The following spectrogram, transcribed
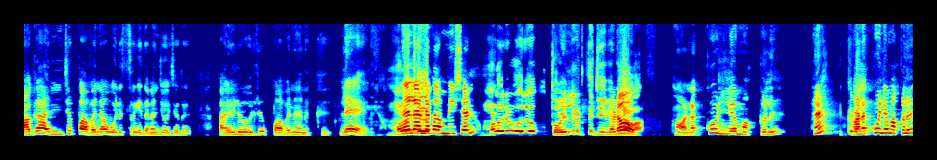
ആകെ അഞ്ച് പവന ഒരു സ്ത്രീധനം ചോദിച്ചത്. അതിൽ ഒരു പവൻ എനക്ക് ല്ലേ? നമ്മൾ കമ്മീഷൻ നമ്മളൊരു ഒരു തൊഴിലെടുത്ത് ജീവിക്കണം അനക്കൂല്ലേ മക്കൾ. അനക്കൂല്ലേ മക്കൾ? ഈ.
